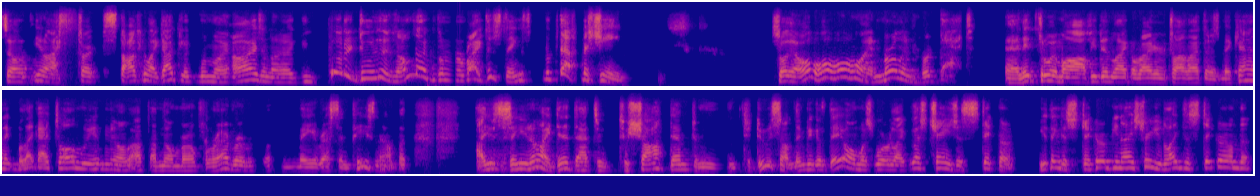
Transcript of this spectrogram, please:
So, you know, I start stalking like that with my eyes and I'm like, you gotta do this. I'm not gonna write this thing. It's the death machine. So they, oh, oh, oh, and Merlyn heard that. And it threw him off. He didn't like a rider talking after his mechanic. But like I told him, we, you know, I've, I've known Merlyn forever. May he rest in peace now. But I used to say, you know, I did that to to shock them to to do something because they almost were like, let's change the sticker. You think the sticker would be nicer? You'd like the sticker on the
